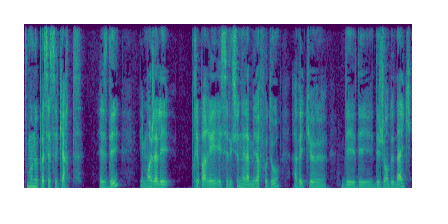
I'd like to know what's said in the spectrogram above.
tout le monde me passait ses cartes SD et moi j'allais préparer et sélectionner la meilleure photo avec euh, des, gens de Nike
